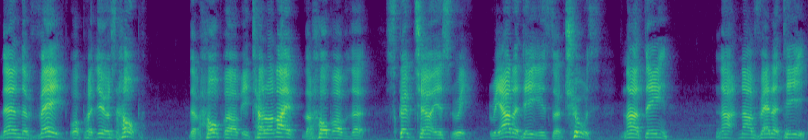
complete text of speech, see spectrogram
Then the faith will produce hope. The hope of eternal life, the hope of the scripture is re- reality, is the truth. Nothing, not, not vanity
